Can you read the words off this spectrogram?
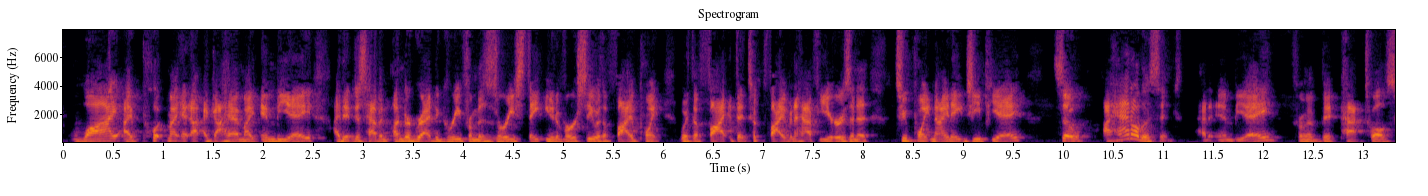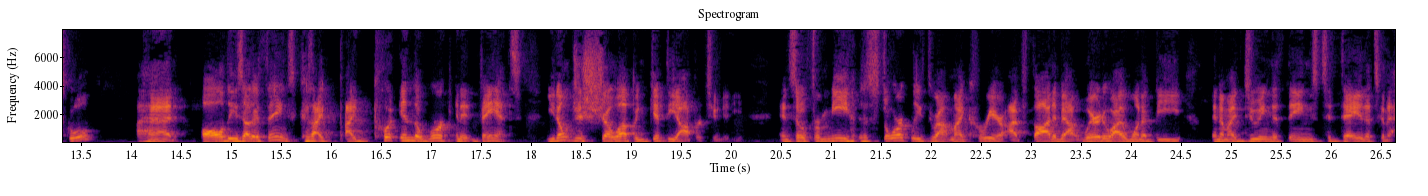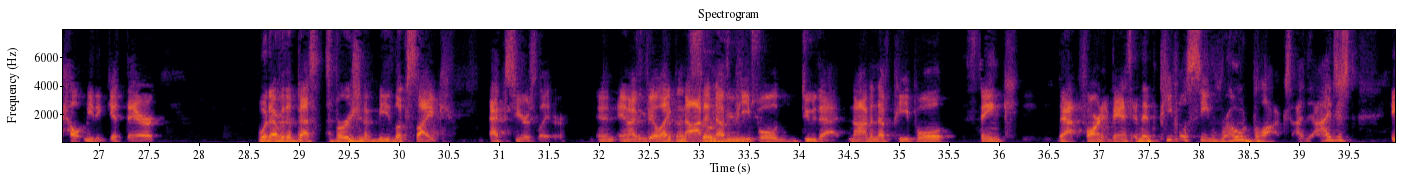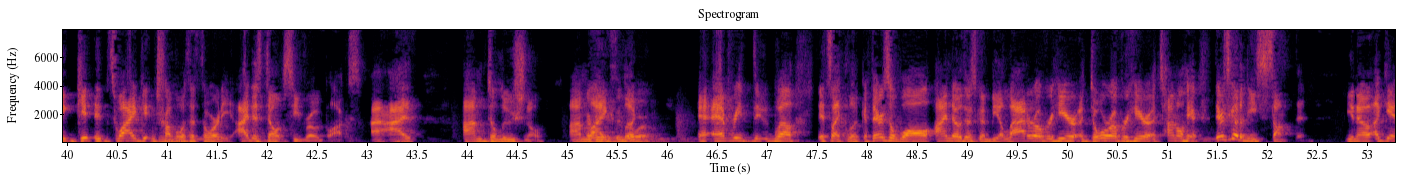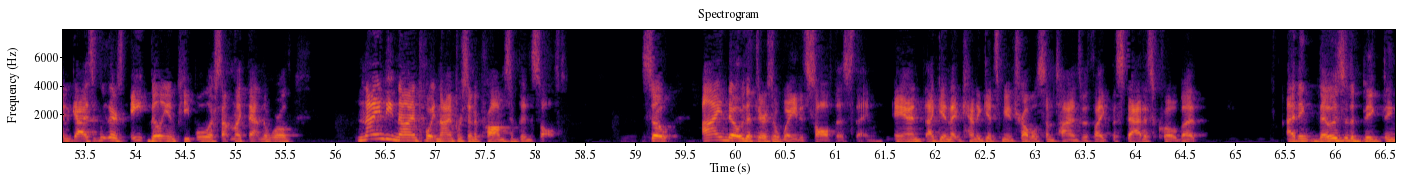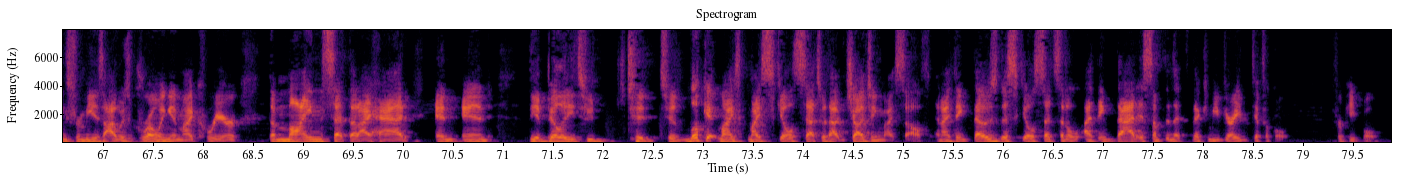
Why I put my, I had my MBA. I didn't just have an undergrad degree from Missouri State University with a five point, with a five, that took five and a half years and a 2.98 GPA. So I had all those things. I had an MBA from a big Pac-12 school. I had all these other things because I I put in the work in advance. You don't just show up and get the opportunity. And so for me, historically throughout my career, I've thought about where do I want to be and am I doing the things today that's going to help me to get there, whatever the best version of me looks like X years later. And, and I, I feel like not so enough huge. people do that. Not enough people think that far in advance. And then people see roadblocks. I, I just – it get it's why I get in trouble mm. with authority. I just don't see roadblocks. I, I am delusional. I'm like, look, every well, it's like, look, if there's a wall, I know there's going to be a ladder over here, a door over here, a tunnel here. There's going to be something. You know, again, guys, there's eight billion people or something like that in the world. Ninety nine point nine percent of problems have been solved. So I know that there's a way to solve this thing. And again, that kind of gets me in trouble sometimes with like the status quo, but I think those are the big things for me as I was growing in my career, the mindset that I had and and the ability to to to look at my my skill sets without judging myself. And I think those are the skill sets that I think that is something that, that can be very difficult for people.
